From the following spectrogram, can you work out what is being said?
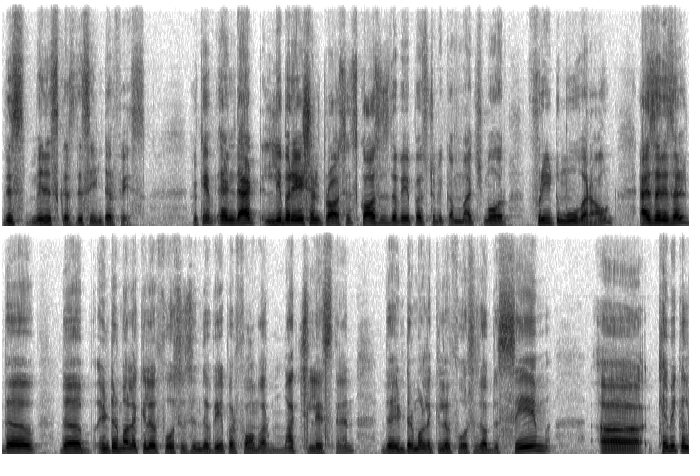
this meniscus, this interface. Okay. And that liberation process causes the vapors to become much more free to move around. As a result, the the intermolecular forces in the vapor form are much less than the intermolecular forces of the same uh, chemical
